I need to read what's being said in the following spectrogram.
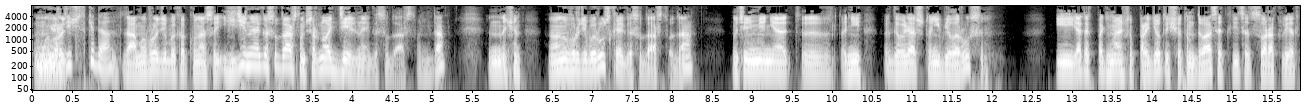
Ну, мы юридически, вроде, да. Да, мы вроде бы как у нас единое государство, но все равно отдельное государство, не да? Значит, оно вроде бы русское государство, да? Но тем не менее э, они говорят, что они белорусы, и я так понимаю, что пройдет еще там 20, 30, 40 лет,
